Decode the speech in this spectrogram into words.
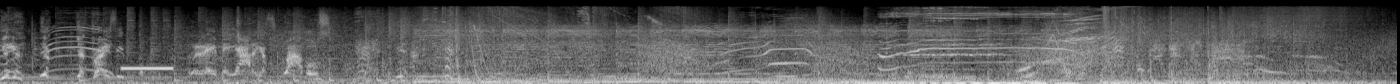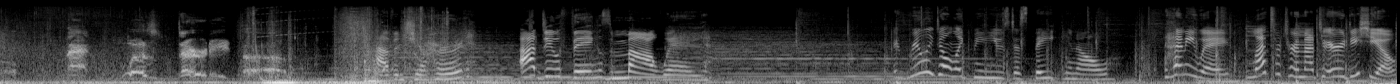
You, you, you, you're crazy! Leave me out of your squabbles! Was dirty! Uh, Haven't you heard? I do things my way. I really don't like being used as bait, you know. Anyway, let's return that to Eruditio.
